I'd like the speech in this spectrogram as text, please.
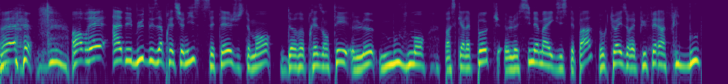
Ouais. En vrai, un des buts des impressionnistes, c'était justement de représenter le mouvement. Parce qu'à l'époque, le cinéma n'existait pas. Donc, tu vois, ils auraient pu faire un flipbook.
